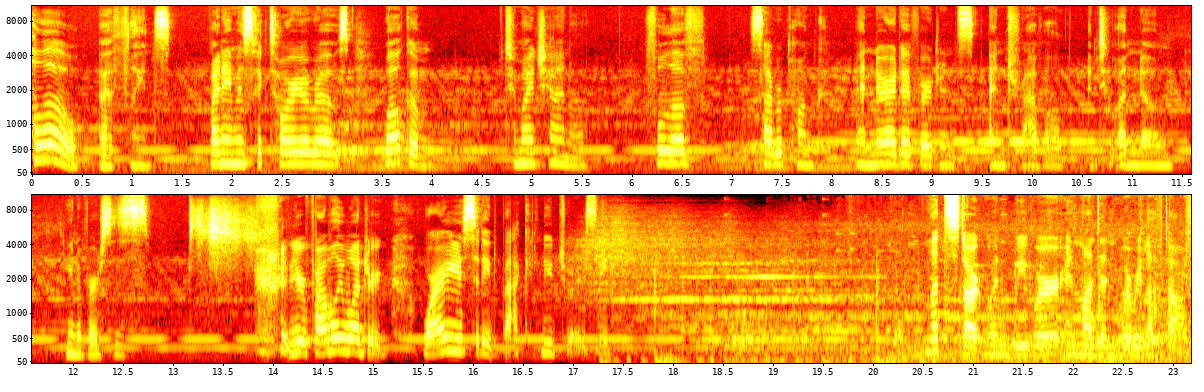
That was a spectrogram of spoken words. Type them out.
Hello, Earthlings. My name is Victoria Rose. Welcome to my channel, full of cyberpunk and neurodivergence and travel into unknown universes. You're probably wondering, why are you sitting back in New Jersey? Let's start when we were in London, where we left off.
